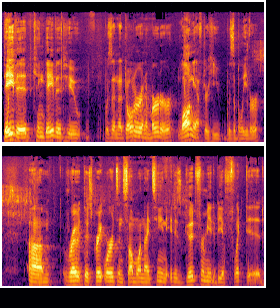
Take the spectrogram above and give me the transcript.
David, King David, who was an adulterer and a murderer long after he was a believer, um, wrote those great words in Psalm 119 It is good for me to be afflicted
